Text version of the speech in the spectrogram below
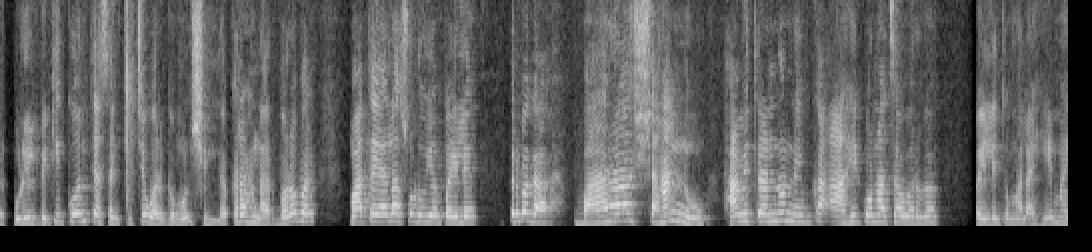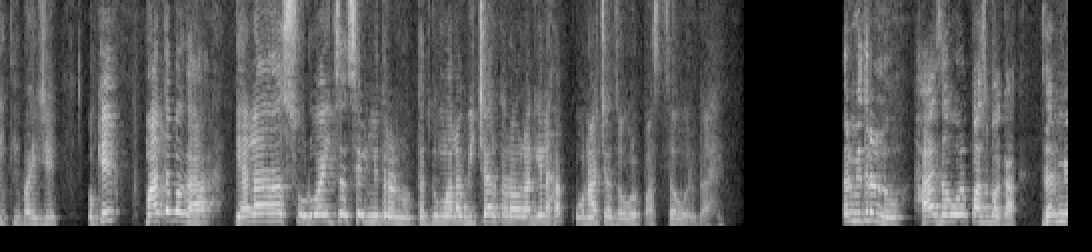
तर पुढीलपैकी कोणत्या संख्येचे वर्गमूळ शिल्लक राहणार? बरोबर? मग आता याला सोडूया पहिले. तर बघा बारा शहाण्णव हा मित्रांनो नेमका आहे कोणाचा वर्ग? पहिले तुम्हाला हे माहिती पाहिजे. ओके? मग आता बघा याला सोडवायचं असेल मित्रांनो तर तुम्हाला विचार करावा लागेल हा कोणाच्या जवळपासचा वर्ग आहे? तर मित्रांनो हा जवळपास बघा जर मी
